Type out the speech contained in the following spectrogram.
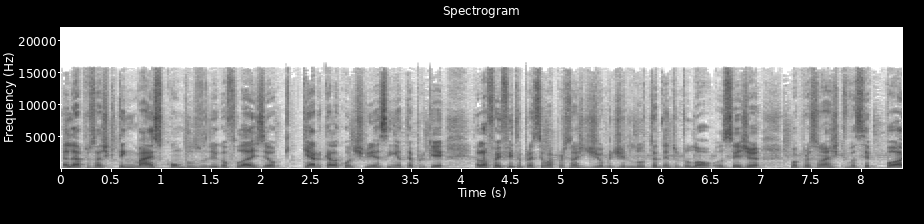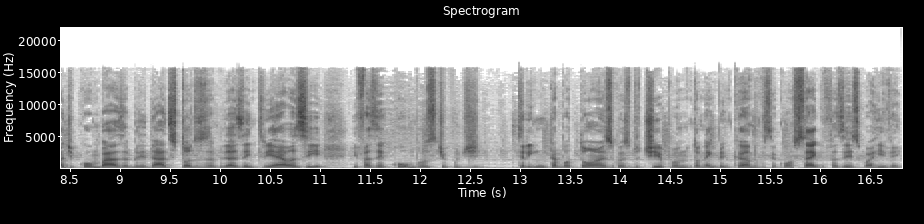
Ela é a personagem que tem mais combos do League of Legends e eu quero que ela continue assim, até porque ela foi feita para ser uma personagem de jogo de luta dentro do LoL. Ou seja, uma personagem que você pode combar as habilidades, todas as habilidades entre elas e, e fazer combos tipo de 30 botões, coisa do tipo. Não tô nem brincando, você consegue fazer isso com a Riven.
